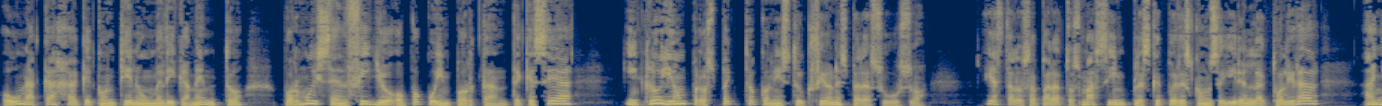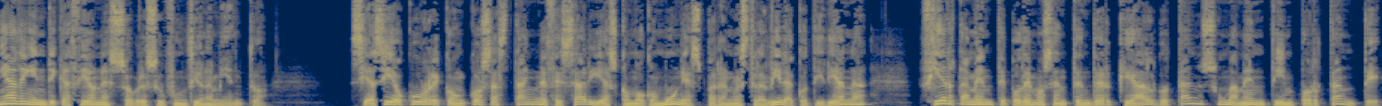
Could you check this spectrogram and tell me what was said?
o una caja que contiene un medicamento, por muy sencillo o poco importante que sea, incluye un prospecto con instrucciones para su uso. Y hasta los aparatos más simples que puedes conseguir en la actualidad añaden indicaciones sobre su funcionamiento. Si así ocurre con cosas tan necesarias como comunes para nuestra vida cotidiana, ciertamente podemos entender que algo tan sumamente importante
